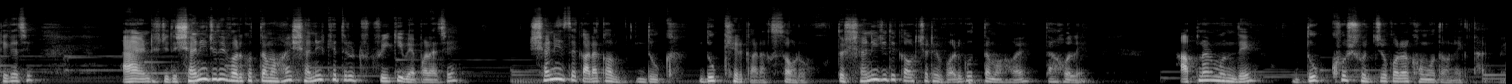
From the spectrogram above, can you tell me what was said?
ঠিক আছে? অ্যান্ড যদি শনি যদি বরকোত্তম হয়, শনির ক্ষেত্রে ট্রিকি ব্যাপার আছে। Shani is the karak of dukkha, দুঃখের কারাক সরো তো শনি যদি কারোর চাটে বর্গোত্তম হয়, তাহলে আপনার মধ্যে দুঃখ সহ্য করার ক্ষমতা অনেক থাকবে।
